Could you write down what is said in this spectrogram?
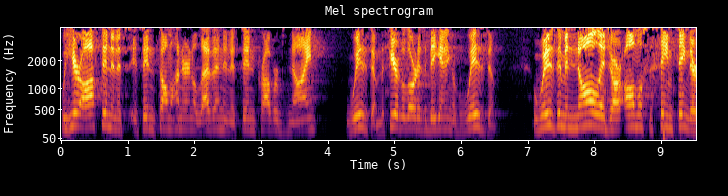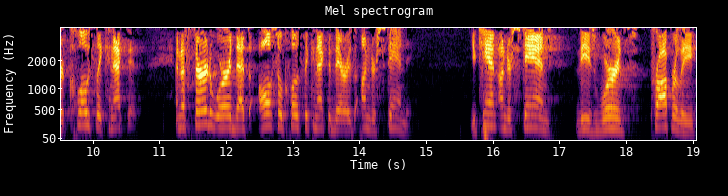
We hear often, and it's, it's in Psalm 111 and it's in Proverbs 9, wisdom. The fear of the Lord is the beginning of wisdom. Wisdom and knowledge are almost the same thing. They're closely connected. And a third word that's also closely connected there is understanding. You can't understand these words properly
